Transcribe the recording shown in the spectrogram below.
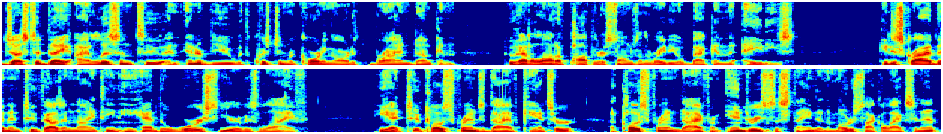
Just today, I listened to an interview with Christian recording artist Bryan Duncan, who had a lot of popular songs on the radio back in the 80s. He described that in 2019, he had the worst year of his life. He had two close friends die of cancer, a close friend die from injuries sustained in a motorcycle accident,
